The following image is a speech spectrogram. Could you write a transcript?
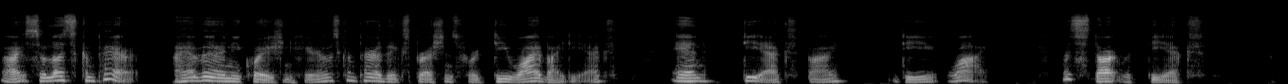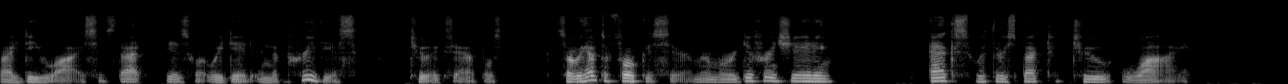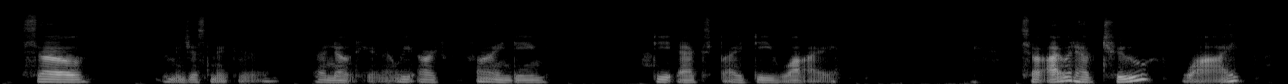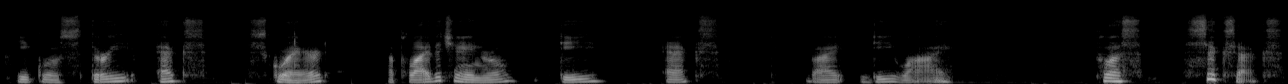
All right, so let's compare. I have an equation here. Let's compare the expressions for dy by dx and dx by dy. Let's start with dx by dy, since that is what we did in the previous two examples. So we have to focus here. Remember, we're differentiating x with respect to y. So let me just make a a note here that we are finding dx by dy. So I would have 2y equals 3x squared. Apply the chain rule, dx by dy plus 6x.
